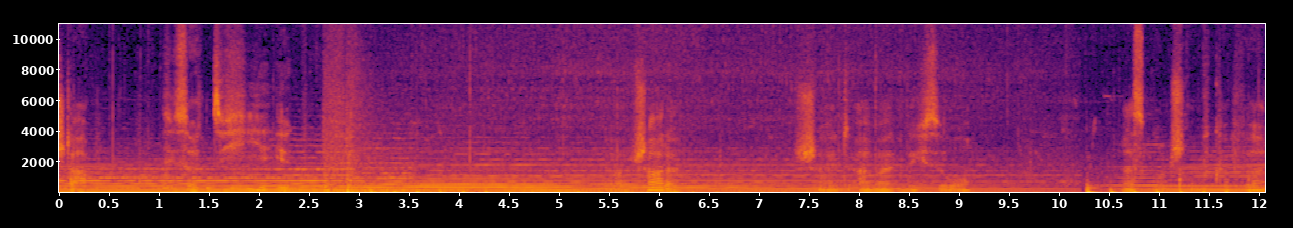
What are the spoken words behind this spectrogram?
Stab. Sie sollten sich hier irgendwo befinden. Ja, schade. Scheint aber nicht so. Masken und Schrumpfköpfe,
